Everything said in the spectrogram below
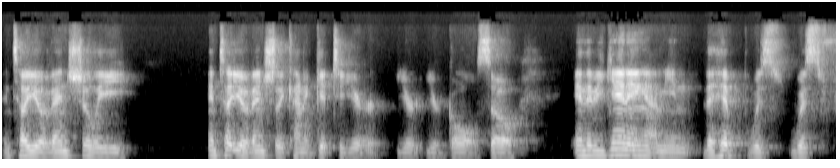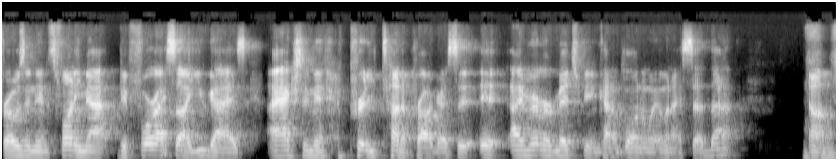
until you eventually until you eventually kind of get to your your your goal. So in the beginning, I mean, the hip was was frozen, and it's funny, Matt. Before I saw you guys, I actually made a pretty ton of progress. It, it I remember Mitch being kind of blown away when I said that um,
